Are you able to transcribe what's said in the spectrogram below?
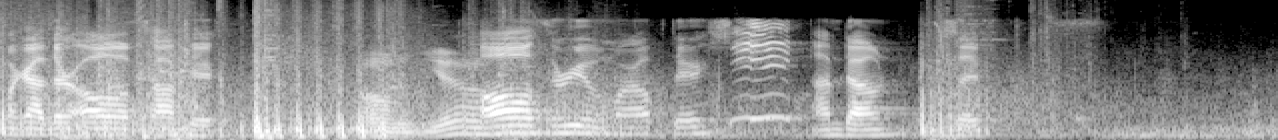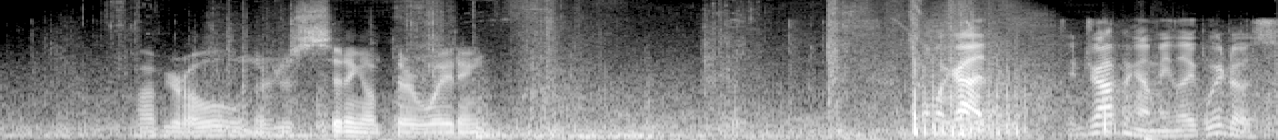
Oh my god, they're all up top here. Um, yeah. All three of them are up there. I'm down. I'm safe. Five year old. They're just sitting up there waiting. Oh my god, they're dropping on me like weirdos.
